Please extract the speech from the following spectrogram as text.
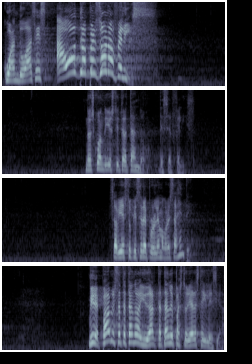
cuando haces a otra persona feliz. No es cuando yo estoy tratando de ser feliz. ¿Sabías tú que ese era el problema con esta gente? Mire, Pablo está tratando de ayudar, tratando de pastorear esta iglesia.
